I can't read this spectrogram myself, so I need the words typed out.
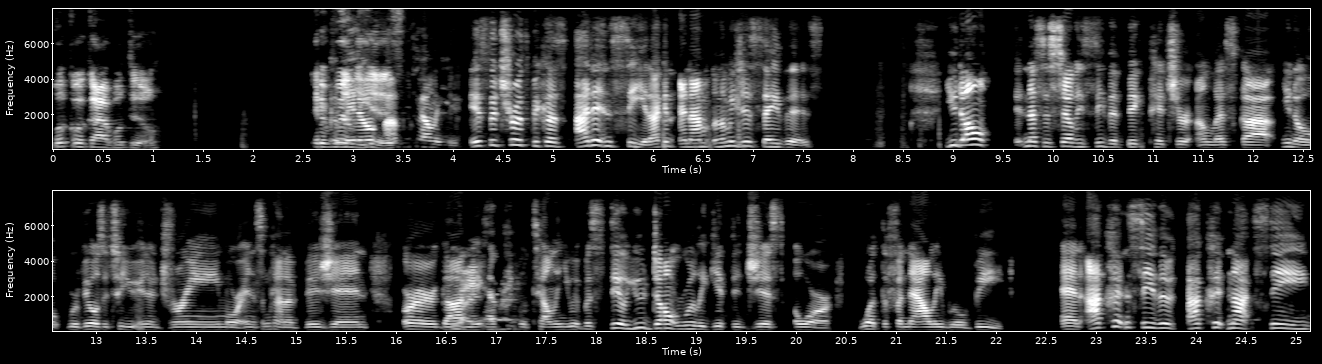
look what God will do. It really I'm telling you, it's the truth because I didn't see it. I can, and I'm. Let me just say this: you don't necessarily see the big picture unless God, you know, reveals it to you in a dream or in some kind of vision, or God may Right. have people telling you it. But still, you don't really get the gist or what the finale will be. And I couldn't see the. I could not see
